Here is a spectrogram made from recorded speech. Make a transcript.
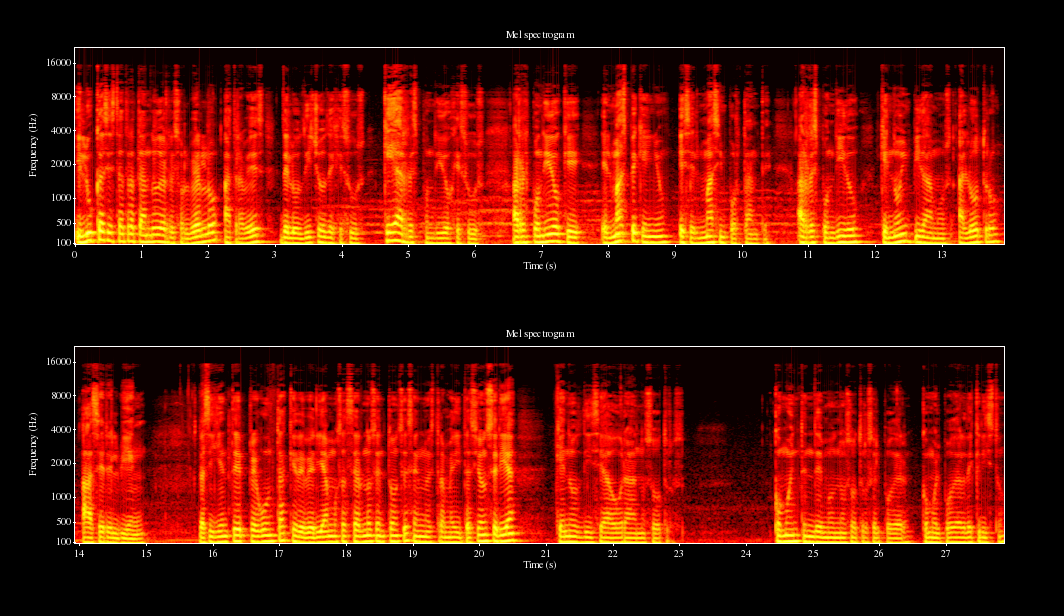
Y Lucas está tratando de resolverlo a través de los dichos de Jesús. ¿Qué ha respondido Jesús? Ha respondido que el más pequeño es el más importante. Ha respondido que no impidamos al otro hacer el bien. La siguiente pregunta que deberíamos hacernos entonces en nuestra meditación sería, ¿qué nos dice ahora a nosotros? ¿Cómo entendemos nosotros el poder como el poder de Cristo?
